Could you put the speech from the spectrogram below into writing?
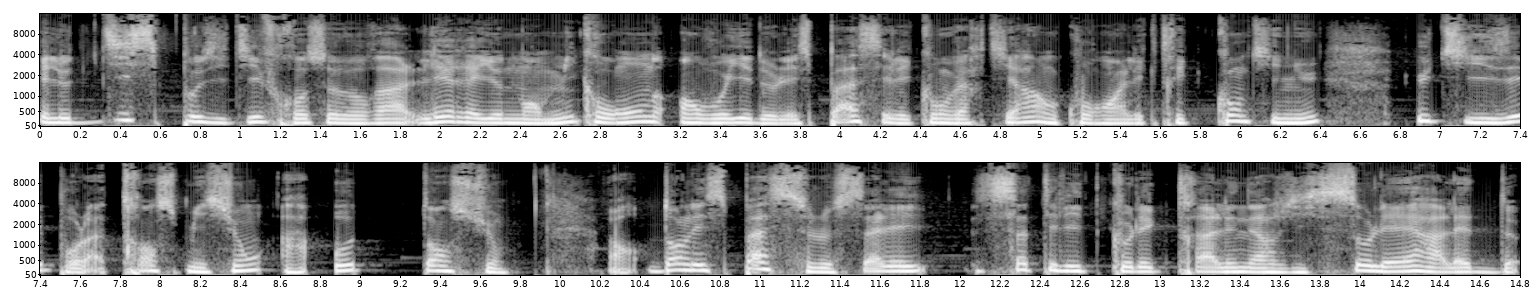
et le dispositif recevra les rayonnements micro-ondes envoyés de l'espace et les convertira en courant électrique continu utilisé pour la transmission à haute tension. Alors dans l'espace, le satellite collectera l'énergie solaire à l'aide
